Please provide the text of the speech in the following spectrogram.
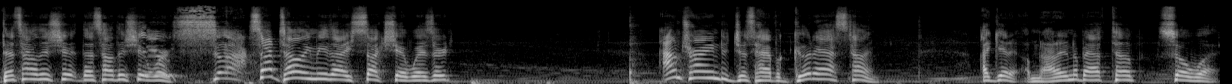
That's how this shit that's how this shit You works. suck. Stop telling me that I suck shit, wizard. I'm trying to just have a good ass time. I get it. I'm not in a bathtub. So what?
